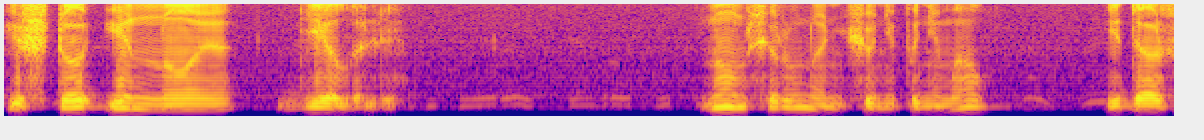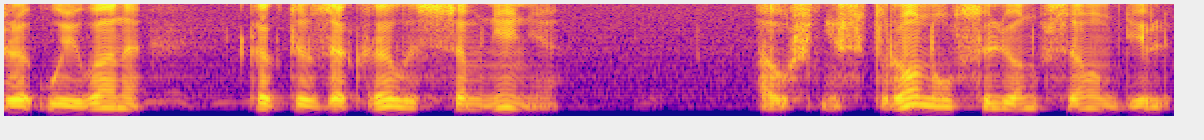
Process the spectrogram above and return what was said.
и что иное делали. Но он все равно ничего не понимал, и даже у Ивана как-то закралось сомнение – а уж не стронулся ли он в самом деле?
